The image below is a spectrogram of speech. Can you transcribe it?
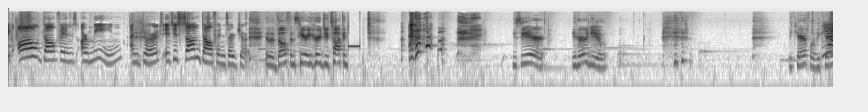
like all dolphins are mean and jerks. It's just some dolphins are jerks. Yeah, the dolphins here. He heard you talking. He's here. He heard you. be careful, be Yeah,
